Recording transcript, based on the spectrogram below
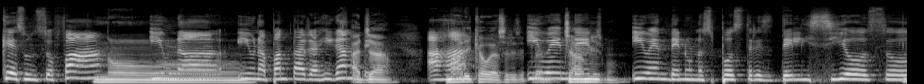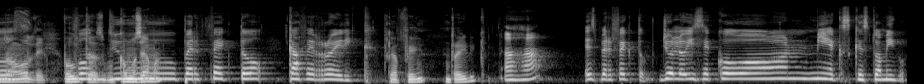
que es un sofá No. y una y una pantalla gigante. Allá. Ajá. Marica, voy a hacer ese y plan ya venden, mismo. Y venden unos postres deliciosos. No, de putas, fondue ¿cómo se llama? Perfecto. Café Roeric. ¿Café? ¿Reiric? Ajá. Es perfecto. Yo lo hice con mi ex, que es tu amigo.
